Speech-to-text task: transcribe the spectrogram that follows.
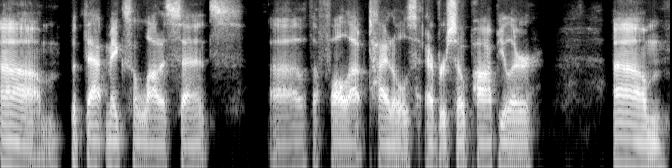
Um, but that makes a lot of sense. Uh, the Fallout titles ever so popular. Um,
